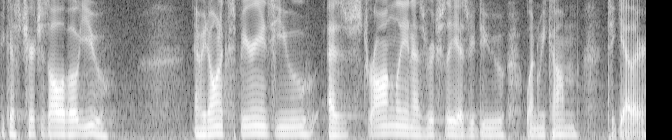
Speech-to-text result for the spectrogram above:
Because church is all about you. And we don't experience you as strongly and as richly as we do when we come together.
